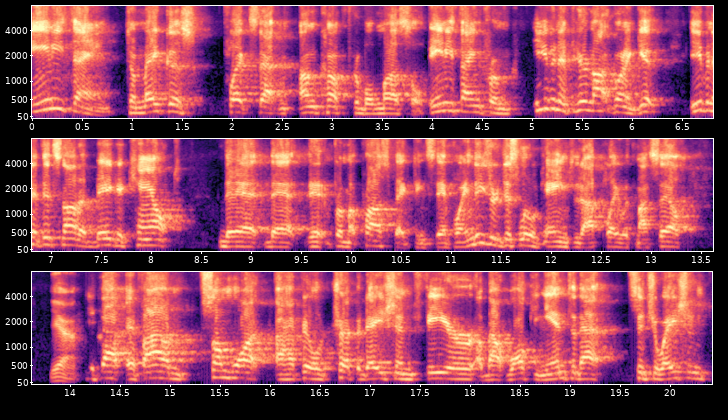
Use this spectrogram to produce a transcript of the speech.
anything to make us flex that uncomfortable muscle, anything from even if you're not going to get, even if it's not a big account that, that, eh, from a prospecting standpoint, and these are just little games that I play with myself. Yeah. If I if I'm somewhat I feel trepidation, fear about walking into that situation,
